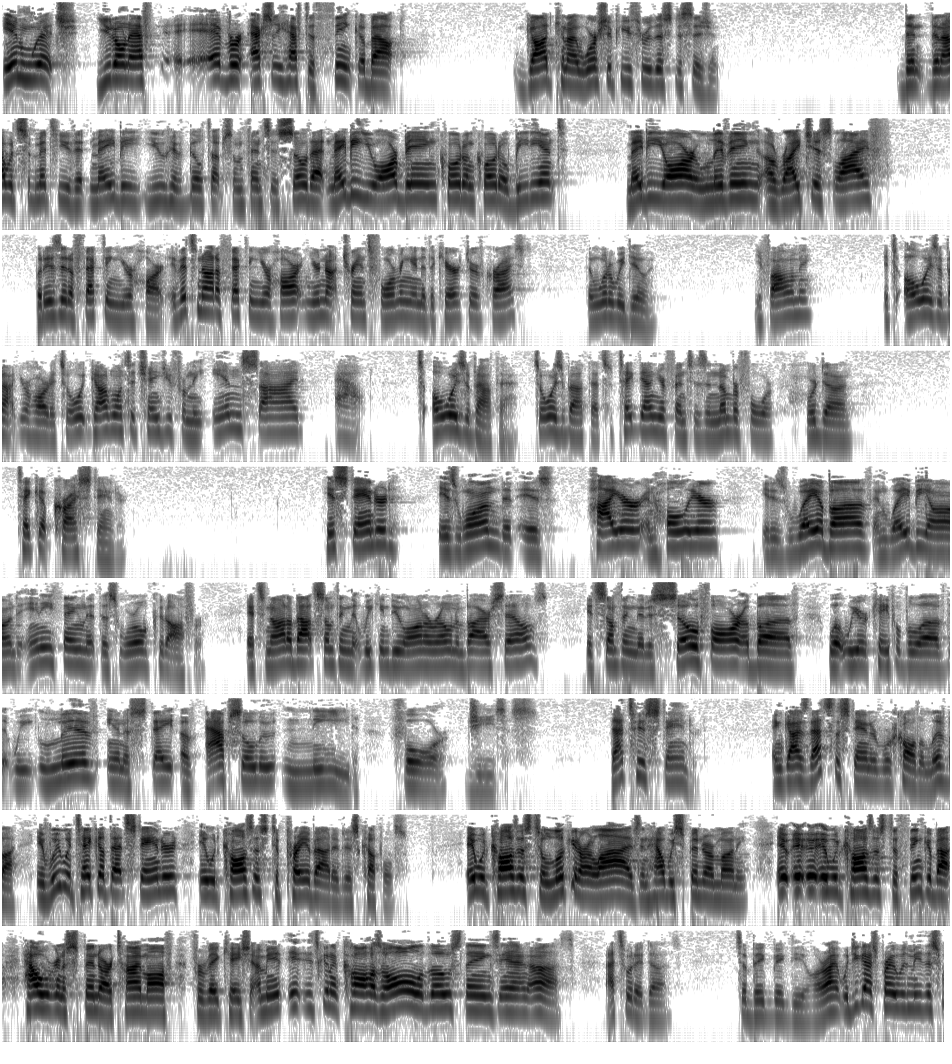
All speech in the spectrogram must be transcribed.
in which you don't have, ever actually have to think about, God, can I worship you through this decision? Then, then I would submit to you that maybe you have built up some fences so that maybe you are being quote unquote obedient. Maybe you are living a righteous life. But is it affecting your heart? If it's not affecting your heart and you're not transforming into the character of Christ, then what are we doing? You follow me? It's always about your heart. It's always, God wants to change you from the inside out. It's always about that. It's always about that. So take down your fences. And number four, we're done. Take up Christ's standard. His standard is one that is higher and holier. It is way above and way beyond anything that this world could offer. It's not about something that we can do on our own and by ourselves. It's something that is so far above what we are capable of that we live in a state of absolute need for Jesus. That's his standard. And guys, that's the standard we're called to live by. If we would take up that standard, it would cause us to pray about it as couples. It would cause us to look at our lives and how we spend our money. It, it, it would cause us to think about how we're going to spend our time off for vacation. I mean, it, it's going to cause all of those things in us. That's what it does. It's a big, big deal. All right? Would you guys pray with me this morning?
